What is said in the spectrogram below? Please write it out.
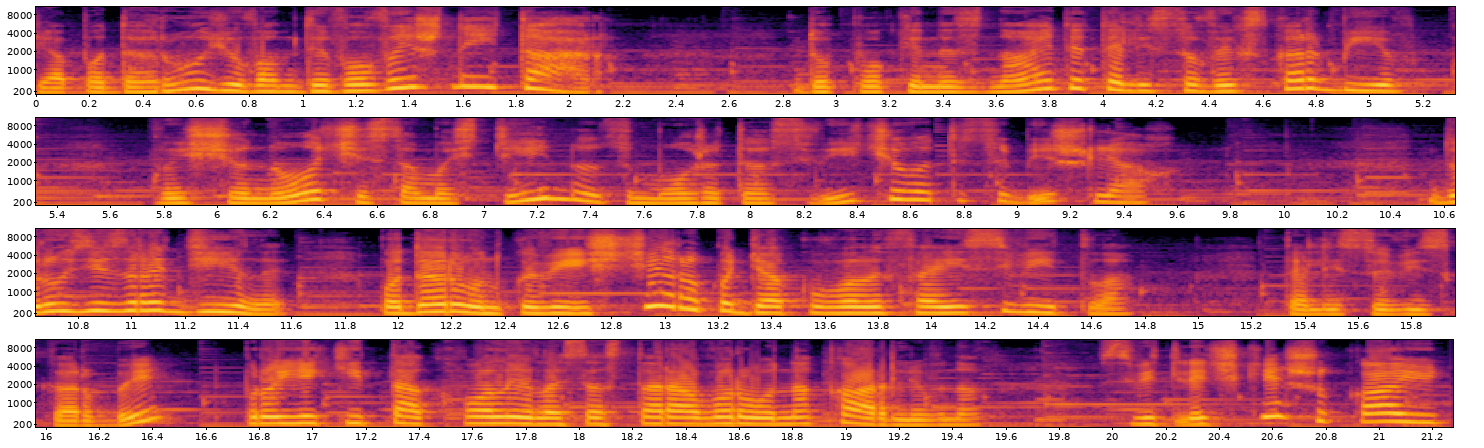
Я подарую вам дивовижний дар, допоки не знайдете лісових скарбів. Ви щоночі самостійно зможете освічувати собі шлях. Друзі зраділи, подарункові і щиро подякували феї світла. Та лісові скарби, про які так хвалилася стара ворона Карлівна, світлячки шукають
